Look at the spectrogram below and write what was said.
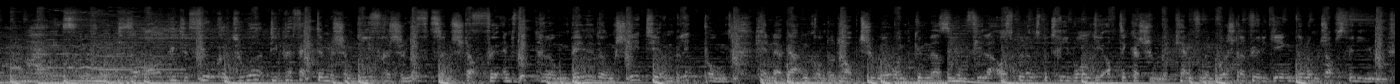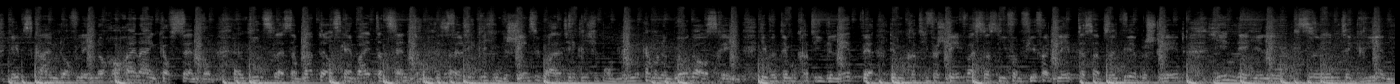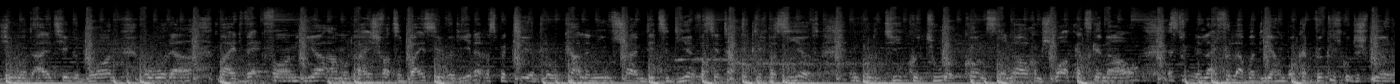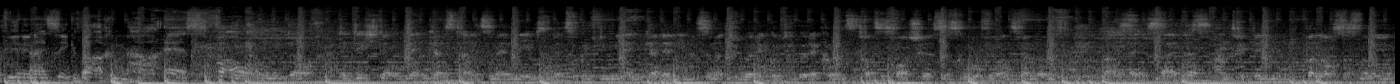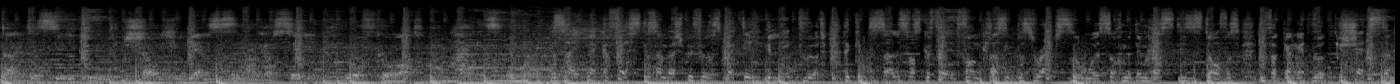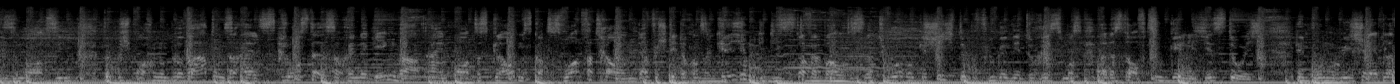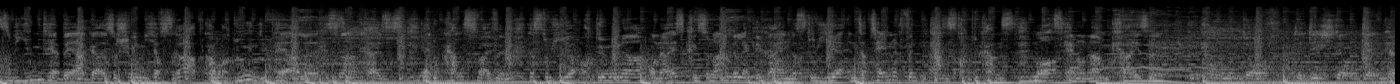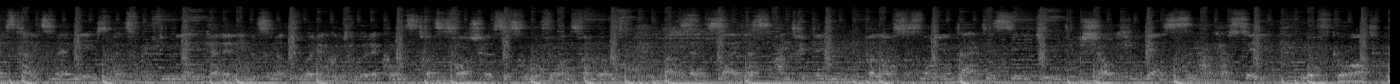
Dieser Ort bietet für Kultur die perfekte Mischung. Die frische Luft sind Stoff für Entwicklung, Bildung steht hier im Blickpunkt. Kindergarten, Grund- und Hauptschule und Gymnasium. Viele Ausbildungsbetriebe und die Optikerschule kämpfen im Wohlstand für die Gegend und um Jobs für die Jugend. Jedes kleine Dorf legen doch auch ein Einkaufszentrum. Ein Dienstleister bleibt daraus kein weiter Zentrum des alltäglichen Geschehens. Über alltägliche Probleme kann man im Bürger ausreden. Hier wird Demokratie gelebt. Wer Demokratie versteht, weiß, dass sie von Vielfalt lebt. Deshalb sind wir bestrebt, jeden, der hier lebt, zu integrieren. Jung und alt hier geboren oder weit weg von hier. Arm und reich, schwarz und weiß, hier wird jeder respektiert. Lokale News schreiben dezidiert, was hier tagtäglich passiert. In Politik, Kultur, Kunst und auch im Sport ganz genau. Es tut mir leid für Labadier, Hamburg hat wirklich gute Spieler, doch wir den einzig wahren HSV. Der Liebe zur Natur, der Kultur, der Kunst, trotz des Fortschritts ist Ruhe für uns Vernunft. Weisheit des Alters, Antrieb der Jugend, Balance aus Neu und Alt ist Similitude, beschaulich modern, es ist in Hankow City, Luftkurort, Handelsbündel. Das Heidmecker-Fest ist ein Beispiel für Respekt, der hier gelebt wird. Da gibt es alles, was gefällt, von Klassik bis Rap. So ist auch mit dem Rest dieses Dorfes. Die Vergangenheit wird geschätzt an diesem Ort. Sie wird besprochen und bewahrt. Unser altes Kloster ist auch in der Gegenwart ein Ort des Glaubens, Gottes Wort vertrauen. Dafür steht auch unsere Kirche, um die dieses Dorf erbaut ist. Natur und Geschichte beflügeln den Tourismus, weil das Dorf zugänglich ist durch den Wohnmobilstellplatz und die Jugendherberge. Also schwing dich aufs Rad, komm auch du in die Perle des Landkreises. Ja, du kannst zweifeln, dass du hier auch Döner und Eis kriegst und andere Leckereien, dass du hier Entertainment finden kannst. Doch du kannst Mords kennen und am Kreisel. Willkommen im Dorf, der Dichter und Denker des traditionellen der Kunst, trotz des Fortschritts ist Ruhe für uns Vernunft. Weisheit des Alters, Antrieb der Jugend, Balance aus Neu und Alt ist Similitude, beschaulich modern, ist in Hankow City, Luftkurort, Handelsbündel.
